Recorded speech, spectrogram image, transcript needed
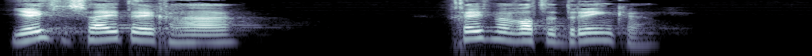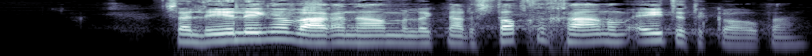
Jezus zei tegen haar, geef me wat te drinken. Zijn leerlingen waren namelijk naar de stad gegaan om eten te kopen.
